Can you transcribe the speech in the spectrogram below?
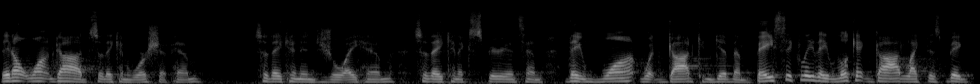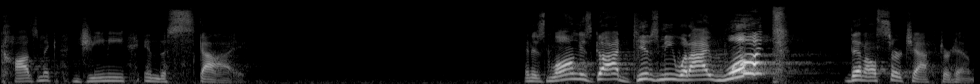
They don't want God so they can worship Him, so they can enjoy Him, so they can experience Him. They want what God can give them. Basically, they look at God like this big cosmic genie in the sky. And as long as God gives me what I want, then I'll search after Him.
